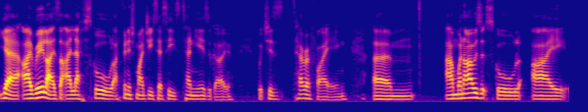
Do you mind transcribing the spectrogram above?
yeah, I realised that I left school. I finished my GCSEs 10 years ago, which is terrifying. Um, and when I was at school, I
